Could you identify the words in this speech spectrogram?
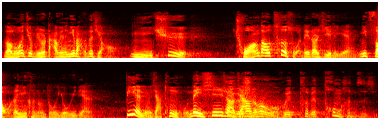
老罗，就比如打个比方，你崴了个脚，你去床到厕所这段距离，你走着，你可能都有一点别扭加痛苦，内心上加个时候我会特别痛恨自己，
